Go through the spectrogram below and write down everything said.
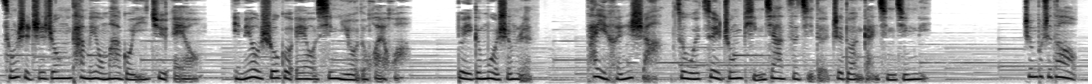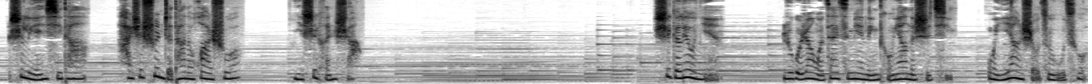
从始至终，他没有骂过一句 L，也没有说过 L 新女友的坏话。对一个陌生人，他也很傻。作为最终评价自己的这段感情经历，真不知道是怜惜他，还是顺着他的话说：“你是很傻。”事隔六年，如果让我再次面临同样的事情，我一样手足无措。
